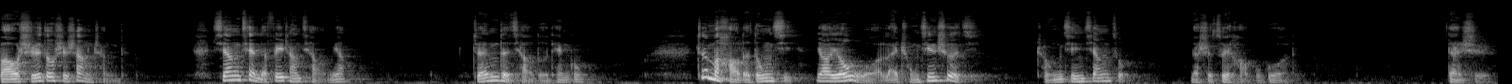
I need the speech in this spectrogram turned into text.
宝石都是上乘的，镶嵌的非常巧妙，真的巧夺天工。这么好的东西要由我来重新设计、重新镶做，那是最好不过的。但是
